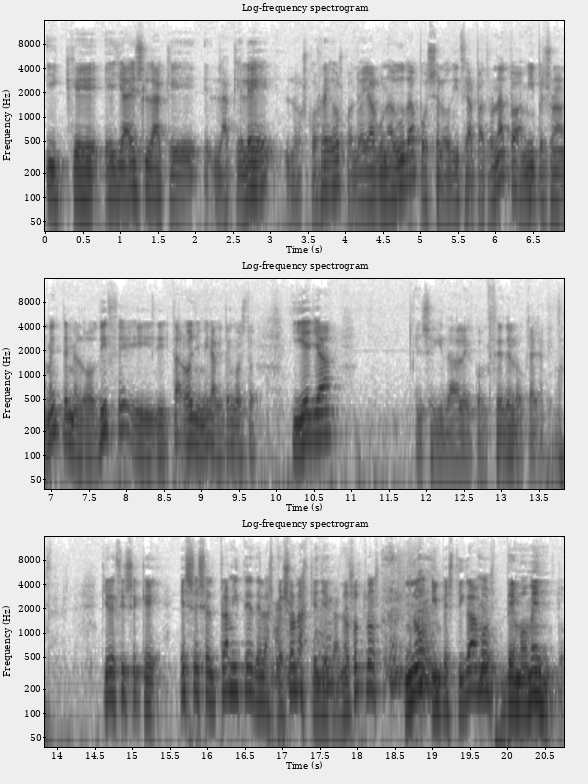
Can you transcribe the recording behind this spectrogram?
y que ella es la que la que lee los correos. Cuando hay alguna duda pues se lo dice al patronato. A mí personalmente me lo dice y tal oye mira que tengo esto y ella enseguida le concede lo que haya que conceder. Quiere decirse que ese es el trámite de las personas que llegan. Nosotros no investigamos de momento,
